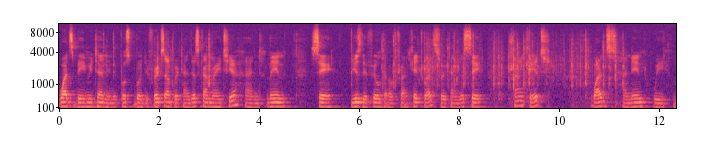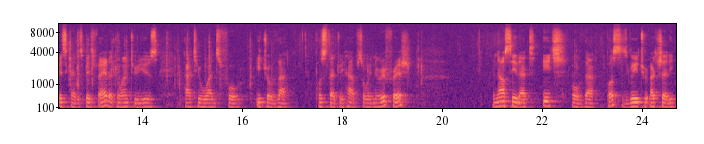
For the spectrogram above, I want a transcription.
what's being written in the post body. For example you can just come right here and then say use the filter of truncate words. So you can just say truncate words and then we basically specify that we want to use 30 words for each of the posts that we have. So when you refresh we now see that each of the posts is going to actually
